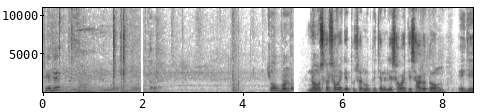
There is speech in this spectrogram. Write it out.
ঠিক আছে? চোখ বন্ধ। নমস্কার সবাইকে তুষার মুক্তি চ্যানেলে সবাইকে স্বাগতম। এই যে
